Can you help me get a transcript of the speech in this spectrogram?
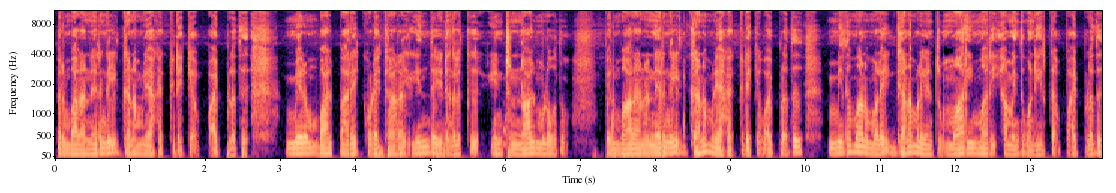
பெரும்பாலான நேரங்களில் கனமழையாக கிடைக்க வாய்ப்புள்ளது. மேலும் வால்பாறை கொடைக்கானல் இந்த இடங்களுக்கு இன்று நாள் முழுவதும் பெரும்பாலான நேரங்களில் கனமழையாக கிடைக்க வாய்ப்புள்ளது. மிதமான மழை கனமழை என்று மாறி மாறி அமைந்து கொண்டிருக்க வாய்ப்புள்ளது.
